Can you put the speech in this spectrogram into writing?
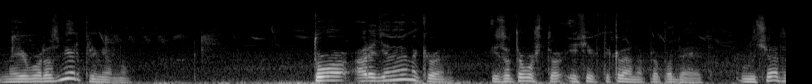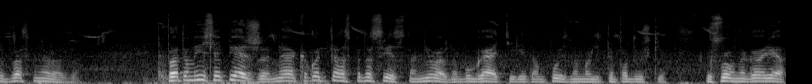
на его размер примерно, то аэродинамика из-за того, что эффект экрана пропадает, улучшается в два с раза. Поэтому если, опять же, на какое-то транспортное средство, там, неважно, Бугатти или там поезд на магнитной подушке, условно говоря,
